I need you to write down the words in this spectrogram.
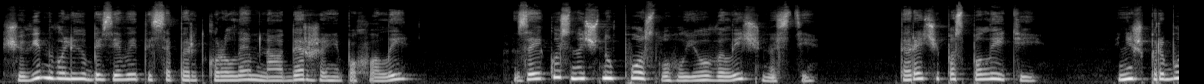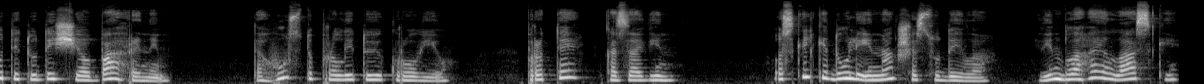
що він волів би з'явитися перед королем на одержанні похвали за якусь значну послугу його величності та Речі Посполитій, ніж прибути туди ще обагреним та густо пролитою кров'ю. Проте, казав він, оскільки доля інакше судила, він благає ласки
